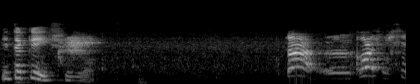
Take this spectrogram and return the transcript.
І такий ще є. Так, е, класний всі.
